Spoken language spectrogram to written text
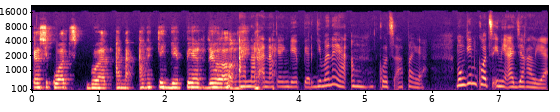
Kasih quotes buat anak-anak yang GPR dong. anak-anak yang gap year gimana ya Em, quotes apa ya mungkin quotes ini aja kali ya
